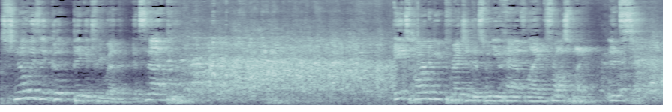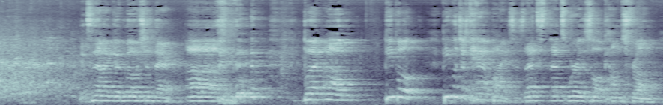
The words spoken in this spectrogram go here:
Snow isn't good bigotry weather. It's not. it's hard to be prejudiced when you have like frostbite. It's it's not a good motion there. Uh, but um, people people just have biases. That's that's where this all comes from.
